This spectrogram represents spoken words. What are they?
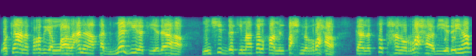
وكانت رضي الله عنها قد مجلت يداها من شدة ما تلقى من طحن الرحى. كانت تطحن الرحى بيديها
